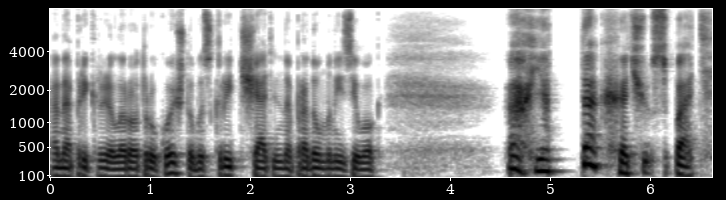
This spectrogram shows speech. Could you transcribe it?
Она прикрыла рот рукой, чтобы скрыть тщательно продуманный зевок. «Ах, я так хочу спать!»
